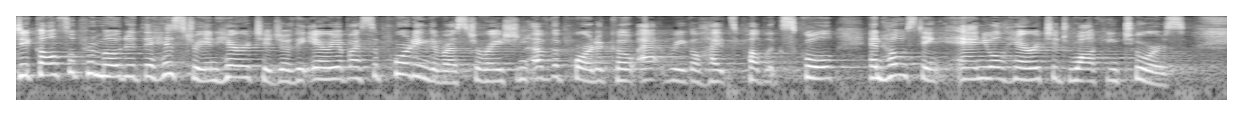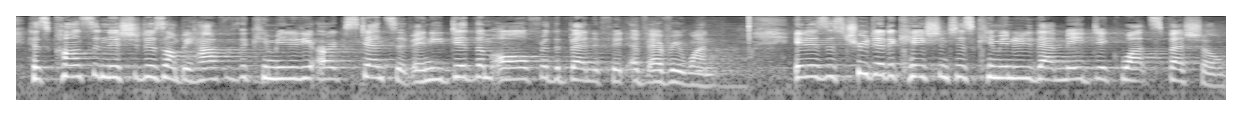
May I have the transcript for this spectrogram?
Dick also promoted the history and heritage of the area by supporting the restoration of the portico at Regal Heights Public School and hosting annual heritage walking tours. His constant initiatives on behalf of the community are extensive, and he did them all for the benefit of everyone. It is his true dedication to his community that made Dick Watt special.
